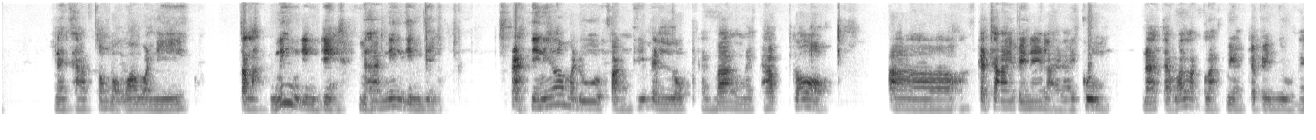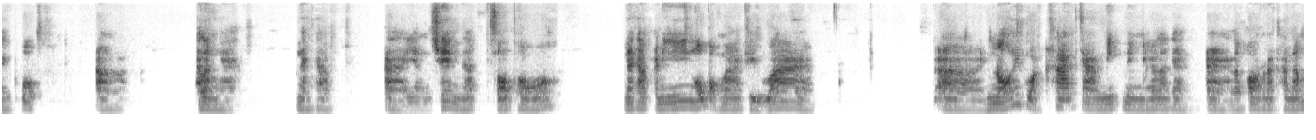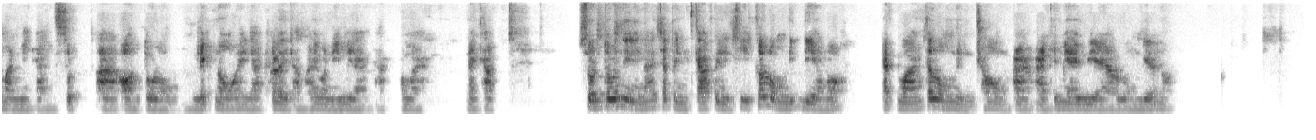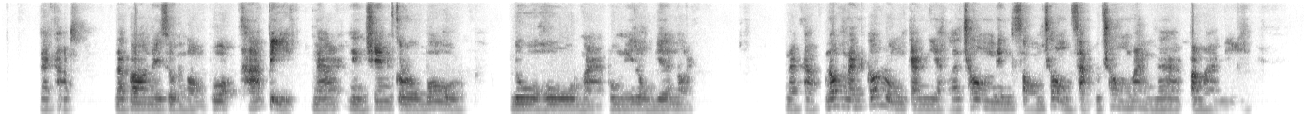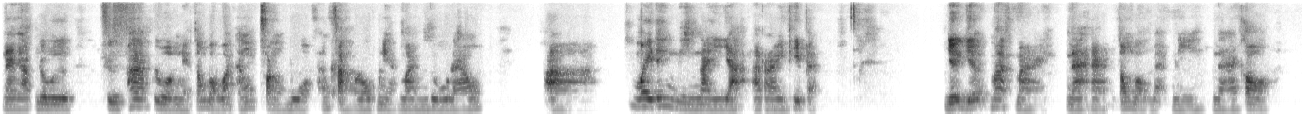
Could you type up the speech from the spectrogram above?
นะครับ ต้องบอกว่าวันนี้ตลาดนิ่งจริงๆนะฮะนิ่งจริงๆอะทีนี้เรามาดูฝั่งที่เป็นลบกันบ้างนะครับ ก็กระจายไปในหลาย ๆ กลุ่มนะแต่ว่าหลักๆเนี่ยจะเป็นอยู่ในพวกพลังงานนะครับออย่างเช่นนะสอพอนะครับ อันนี้งบออกมาถือว่า น้อยกว่าคาดการนิดนึงแล้วละกันอ่าแล้วก็ราคาน้ำมันมีการสุดอ่าอ่อนตัวลงเล็กน้อยนะก็เลยทำให้วันนี้มีแรงขายเข้ามานะครับ ส่วนตัวนี้นะจะเป็นกราฟเอเนจีก็ลงนิดเดียวเนาะแอดวานก็ลงหนึ่งช่องอ่าอาจจะมี IVL ลงเยอะเนาะนะครับแล้วก็ในส่วนของพวกค้าปีกนะอย่างเช่น global ดูโฮมาพวกนี้ลงเยอะหน่อยนะครับ นอกนั้นก็ลงกันอย่างละช่องหนึ่งสองช่องสามช่องบ้างนะประมาณนี้ นะครับ ดูคือภาพรวมเนี่ยต้องบอกว่าทั้งฝั่งบวกทั้งฝั่งลบเนี่ยมันดูแล้วอ่าไม่ได้มีนัยยะอะไรที่แบบ เยอะๆมากมายนะฮะต้องบอกแบบนี้นะก็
